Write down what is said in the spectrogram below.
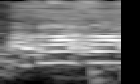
Ha ha ha!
